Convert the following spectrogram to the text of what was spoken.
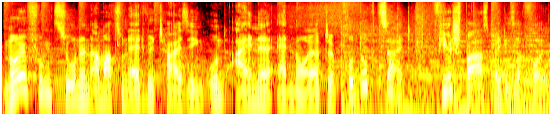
neue Funktionen Amazon Advertising und eine erneuerte Produktseite. Viel Spaß bei dieser Folge.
